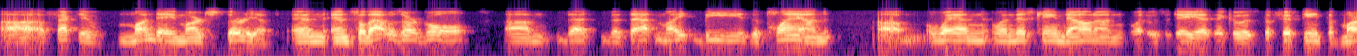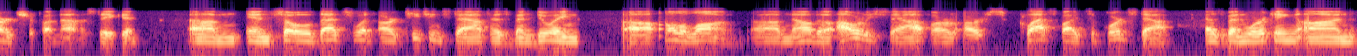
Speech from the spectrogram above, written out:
uh, effective Monday, March 30th. And, and so that was our goal um, that that that might be the plan um, when when this came down on what was the day? I think it was the 15th of March, if I'm not mistaken. Um, and so that's what our teaching staff has been doing uh, all along. Um, now the hourly staff, our, classified support staff, has been working on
